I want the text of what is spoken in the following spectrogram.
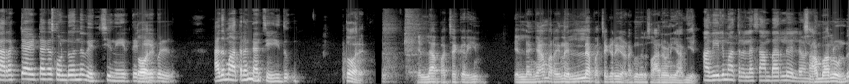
കറക്റ്റ് ആയിട്ടൊക്കെ കൊണ്ടുവന്ന് വെച്ച് നേരത്തെ ടേബിളിൽ അത് മാത്രം ഞാൻ ചെയ്തു. തോരൻ. എല്ലാ പച്ചക്കറിയും എല്ലാം ഞാൻ പറയുന്ന എല്ലാ പച്ചക്കറിയും അടങ്ങുന്ന ഒരു സാധനമാണ് ഈ അവിയൽ. അവിയൽ മാത്രമല്ല സാമ്പാറിലും എല്ലാം സാമ്പാറിലും ഉണ്ട്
